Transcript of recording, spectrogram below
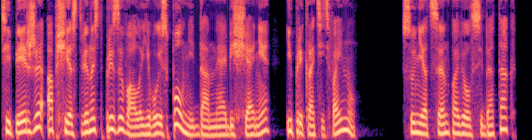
Теперь же общественность призывала его исполнить данное обещание и прекратить войну. Сунь Яцен повел себя так,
